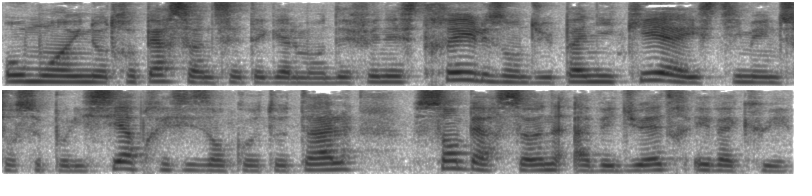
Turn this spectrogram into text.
Au moins une autre personne s'est également défenestrée, ils ont dû paniquer, a estimé une source policière précisant qu'au total, 100 personnes avaient dû être évacuées.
